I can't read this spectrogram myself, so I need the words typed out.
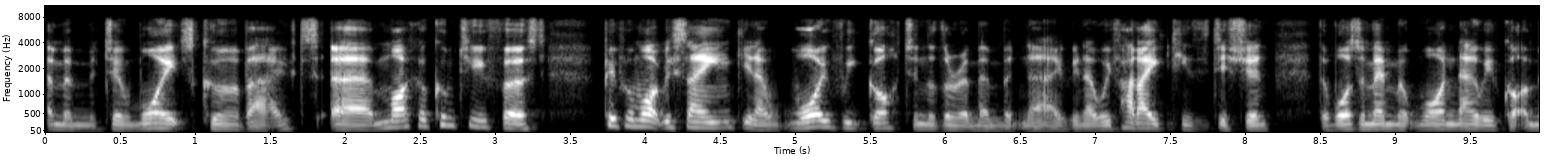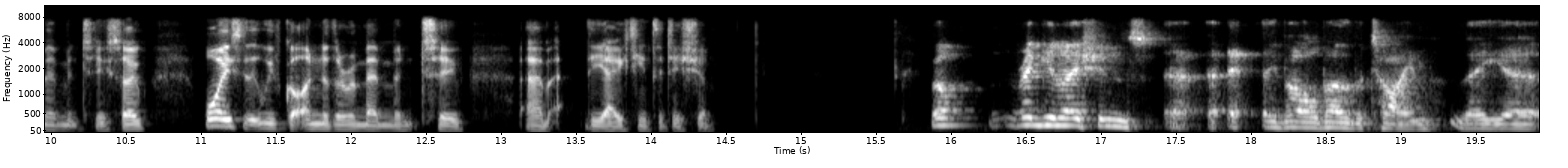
amendment 2 and why it's come about. Uh, Mike, I'll come to you first. People might be saying, you know, why have we got another amendment now? You know, we've had 18th edition, there was Amendment 1, now we've got Amendment 2. So why is it that we've got another amendment to um, the 18th edition? Well, regulations uh, uh, evolve over time. They, uh,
